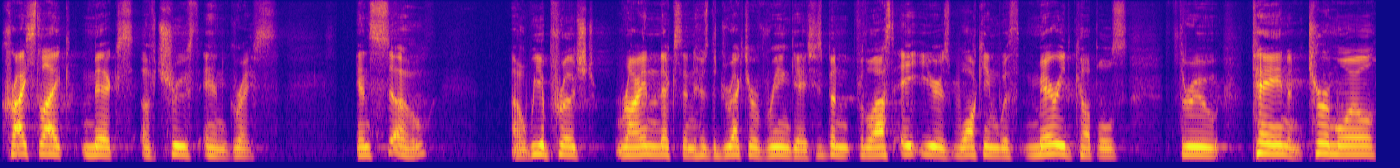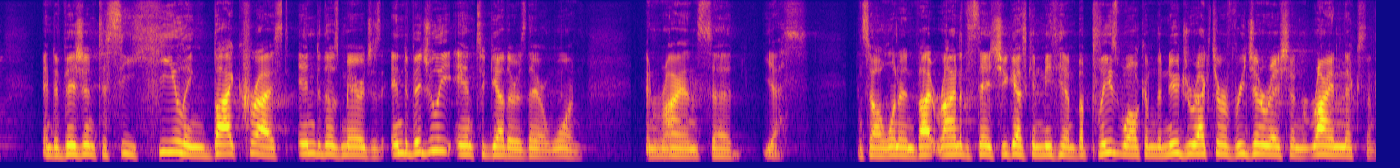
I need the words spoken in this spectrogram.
Christ like mix of truth and grace. And so uh, we approached Ryan Nixon, who's the director of Reengage. He's been, for the last eight years, walking with married couples through pain and turmoil and division to see healing by Christ into those marriages, individually and together as they are one. And Ryan said, Yes. And so I want to invite Ryan to the stage so you guys can meet him. But please welcome the new director of regeneration, Ryan Nixon.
